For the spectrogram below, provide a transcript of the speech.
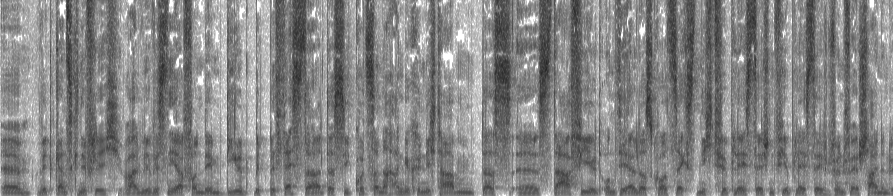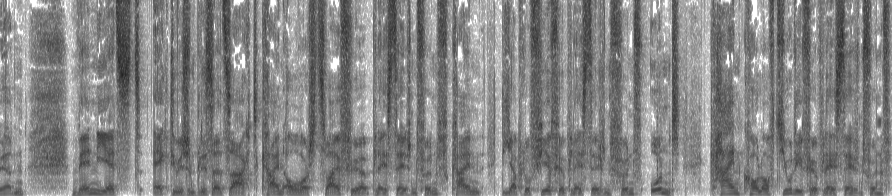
äh, wird ganz knifflig, weil wir wissen ja von dem Deal mit Bethesda, dass sie kurz danach angekündigt haben, dass äh, Starfield und The Elder Scrolls 6 nicht für PlayStation 4, PlayStation 5 erscheinen werden. Wenn jetzt Activision Blizzard sagt, kein Overwatch 2 für PlayStation 5, kein Diablo 4 für PlayStation 5 und kein Call of Duty für PlayStation 5,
